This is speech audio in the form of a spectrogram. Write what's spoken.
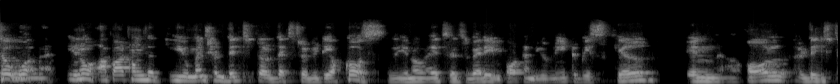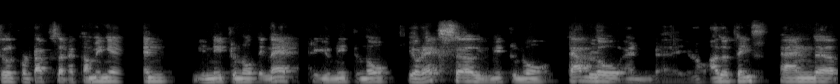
So Mhm. what you know apart from that you mentioned digital dexterity. Of course you know it's it's very important. You need to be skilled in all digital products that are coming in. You need to know the net. You need to know your excel. You need to know tableau and uh, you know other things. And uh,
